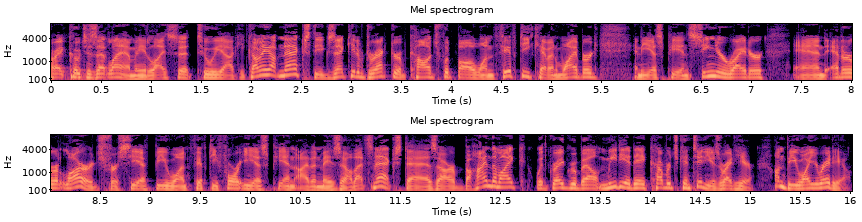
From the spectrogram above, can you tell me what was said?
All right, coaches Ed Lamb and Ilaisa Tuiaki. Coming up next, the executive director of College Football 150, Kevin Weiberg, and ESPN senior writer and editor at large for CFB 154 ESPN, Ivan Maisel. That's next as our Behind the Mic with Greg Wrubell Media Day coverage continues right here on BYU Radio.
